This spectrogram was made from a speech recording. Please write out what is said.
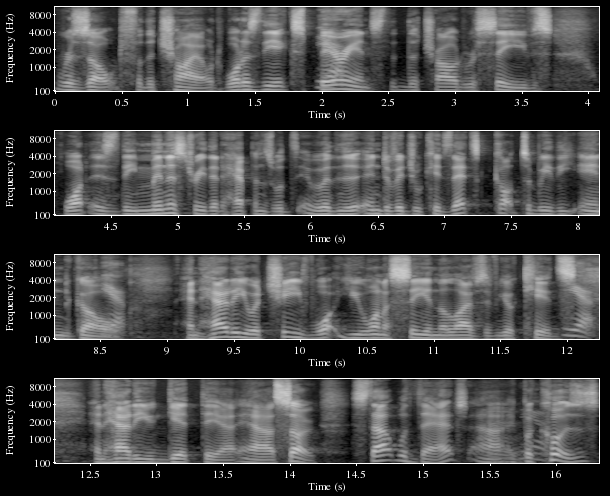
result for the child. What is the experience that the child receives? What is the ministry that happens with with the individual kids? That's got to be the end goal. Yeah. And how do you achieve what you want to see in the lives of your kids? Yeah. And how do you get there? Uh, so start with that uh, because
